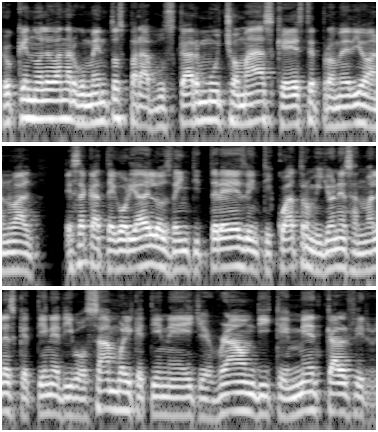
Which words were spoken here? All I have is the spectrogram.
Creo que no le dan argumentos para buscar mucho más que este promedio anual. Esa categoría de los 23, 24 millones anuales que tiene Divo Samuel, que tiene AJ Brown, DK Metcalf y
